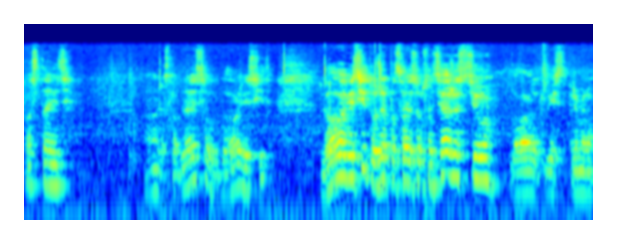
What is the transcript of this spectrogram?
поставить. А, расслабляйся, вот голова висит. Голова висит уже под своей собственной тяжестью, голова весит примерно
